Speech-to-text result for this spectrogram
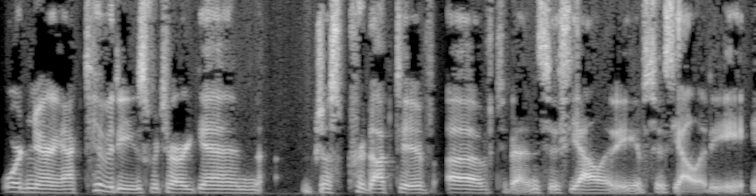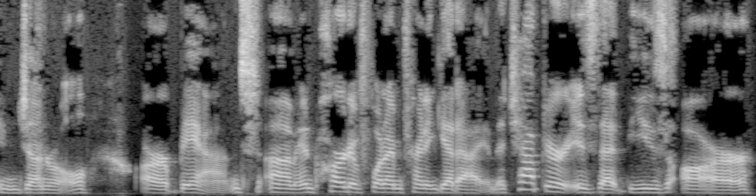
ordinary activities, which are again just productive of Tibetan sociality, of sociality in general, are banned. Um, and part of what I'm trying to get at in the chapter is that these are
